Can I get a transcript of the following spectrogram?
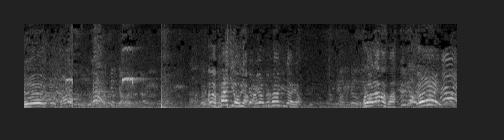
အေး အဲ့မဖမ်းကြည့်အောင်ရရမဖမ်းကြည့်ကြရခေါ်လာမှာကွာဟေး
